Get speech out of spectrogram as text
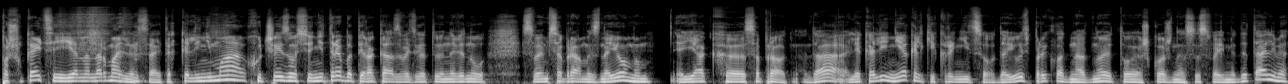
пашукайце яе на нармальных сайтах калі няма хутчэй за ўсё не трэба пераказваць гэтую навіну сваім сябрам і знаёмым як э, сапраўдна да Ну. але калі некалькі крыніцаў даюць прыкладна адно і тое ж кожнае са сваімі дэталямі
